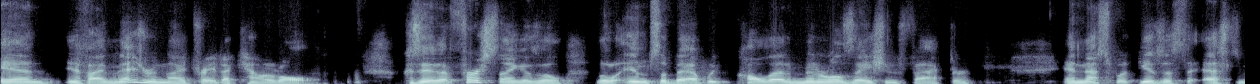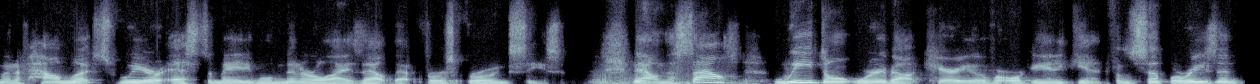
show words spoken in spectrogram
And if I measure nitrate, I count it all. Because that first thing is a little IMSABEF, we call that a mineralization factor. And that's what gives us the estimate of how much we are estimating will mineralize out that first growing season. Now, in the south, we don't worry about carryover organic N for the simple reason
